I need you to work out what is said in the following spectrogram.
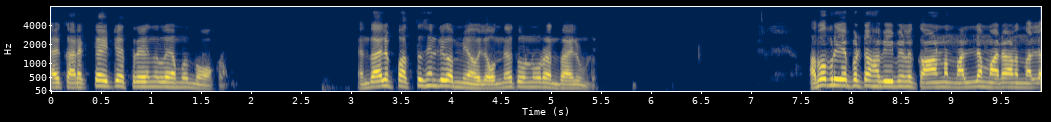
അത് കറക്റ്റായിട്ട് എത്രയാന്നുള്ളത് നമ്മൾ നോക്കണം. എന്തായാലും പത്ത് സെന്റ് കമ്മിയാവില്ല. ഒന്നേ തൊണ്ണൂറ് എന്തായാലും ഉണ്ട്. അപ്പോൾ പ്രിയപ്പെട്ട ഹബീബികൾ കാണണം നല്ല മരമാണ് നല്ല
